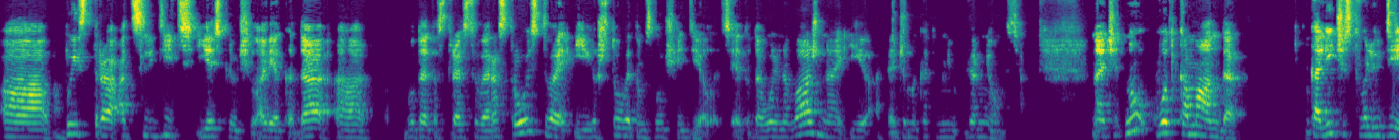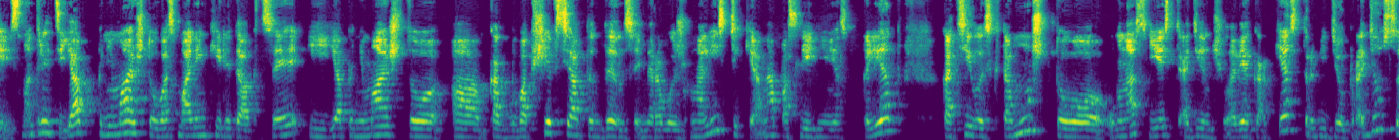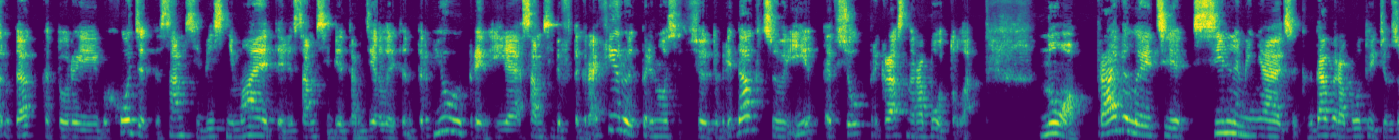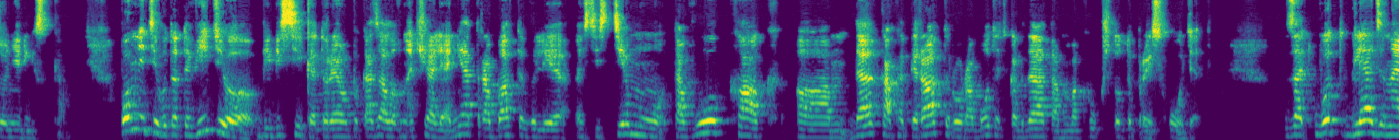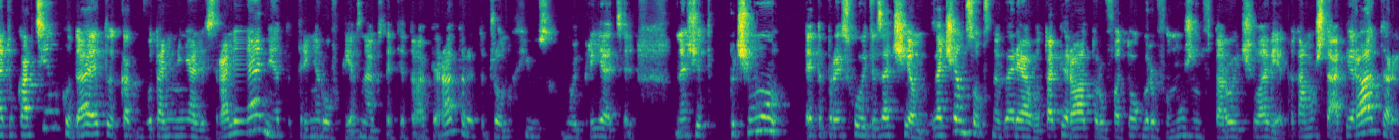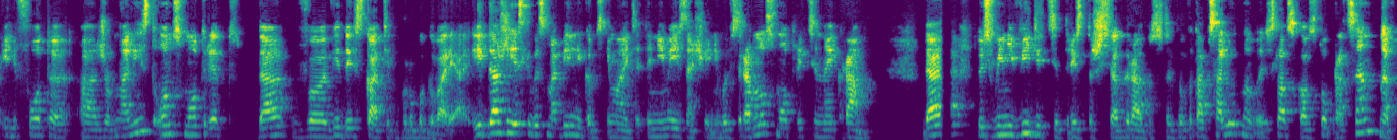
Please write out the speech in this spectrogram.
а, быстро отследить, есть ли у человека, да, а, вот это стрессовое расстройство и что в этом случае делать. Это довольно важно, и опять же мы к этому вернемся. Значит, ну вот команда количество людей. Смотрите, я понимаю, что у вас маленькие редакции, и я понимаю, что а, как бы вообще вся тенденция мировой журналистики, она последние несколько лет катилась к тому, что у нас есть один человек-оркестр, видеопродюсер, да, который выходит и сам себе снимает или сам себе там делает интервью, или сам себе фотографирует, приносит все это в редакцию, и это все прекрасно работало. Но правила эти сильно меняются, когда вы работаете в зоне риска. Помните вот это видео BBC, которое я вам показала в начале, они отрабатывали э, систему того, как, да, как оператору работать, когда там вокруг что-то происходит. За, вот глядя на эту картинку, да, это как вот они менялись ролями, это тренировка, я знаю, кстати, это оператор, это Джон Хьюз, мой приятель. Значит, почему это происходит и зачем? Зачем, собственно говоря, вот оператору, фотографу нужен второй человек? Потому что оператор или фотожурналист, он смотрит да, в видоискатель, грубо говоря. И даже если вы с мобильником снимаете, это не имеет значения, вы все равно смотрите на экран да, то есть вы не видите 360 градусов, вот абсолютно, Владислав сказал, стопроцентно,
